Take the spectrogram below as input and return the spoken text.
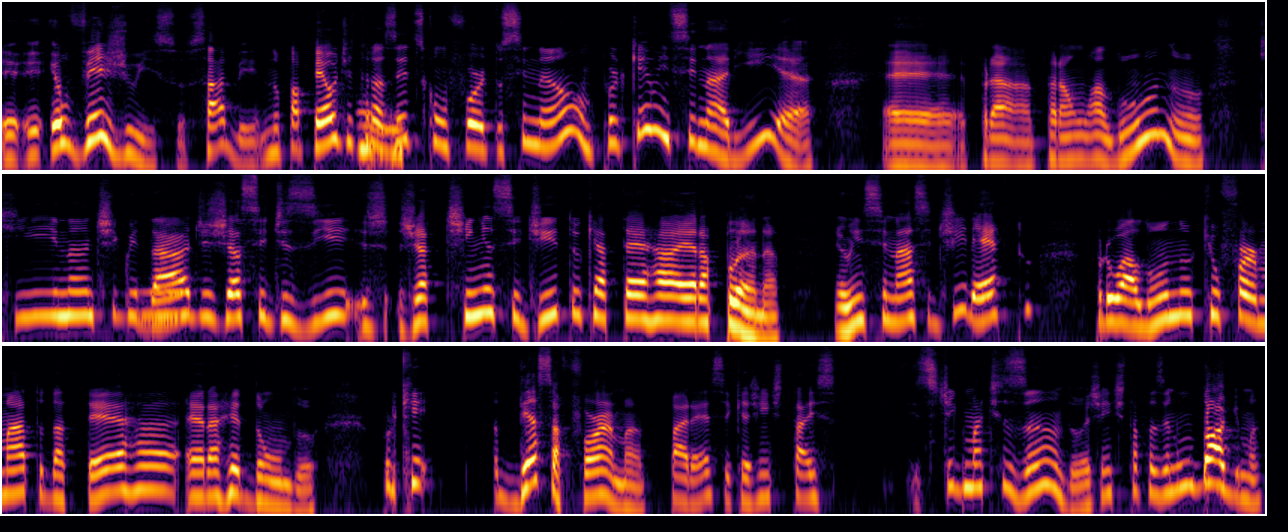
Eu, eu, vejo isso, sabe? No papel de trazer uhum. desconforto. Se não, por que eu ensinaria é, para um aluno que na antiguidade uhum. já se dizia, já tinha se dito que a Terra era plana? Eu ensinasse direto para o aluno que o formato da Terra era redondo. Porque dessa forma, parece que a gente está estigmatizando, a gente está fazendo um dogma.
